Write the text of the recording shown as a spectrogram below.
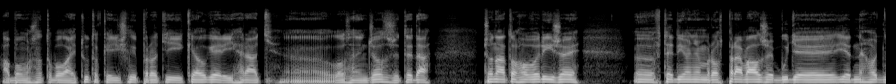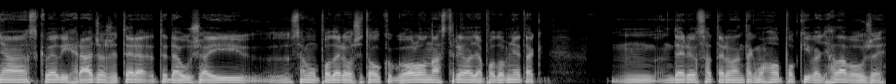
alebo možno to bolo aj túto, keď išli proti Calgary hrať Los Angeles, že teda čo na to hovorí, že vtedy o ňom rozprával, že bude jedného dňa skvelý hráč a že teda, teda už aj sa mu podarilo, že toľko gólov nastrieľať a podobne, tak Daryl Sutter len tak mohol pokývať hlavou, že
